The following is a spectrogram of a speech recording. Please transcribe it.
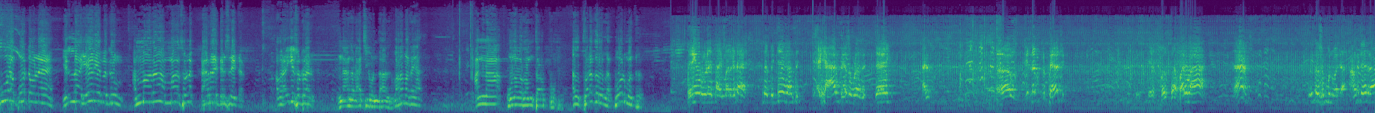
பூரா போட்ட உடனே எல்லா ஏரியா மக்களும் அம்மா தான் அம்மா சொன்ன கரணை டென்ஷன் ஆயிட்டார். அவர் அறிக்கை சொல்றாரு. நாங்கள் ஆட்சிக்கு வந்தால் வரமாட்டையா? அண்ணா உணவகம் திறப்போம். அது திறக்கிறது இல்ல போர்டு மந்திரம் பெரியவர்களே தாய்மார்களே இந்த விஜயகாந்த் யாரும் பேசக்கூடாது. என்ன பேசு பரவா. வீட்டுல சும்மன் அங்கிட்டா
